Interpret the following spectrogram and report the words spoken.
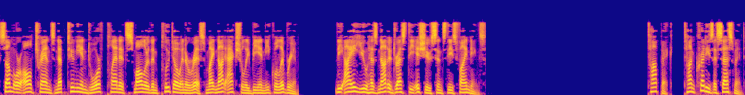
some or all trans-Neptunian dwarf planets smaller than Pluto and Eris might not actually be in equilibrium. The IAU has not addressed the issue since these findings. Tancredi's assessment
